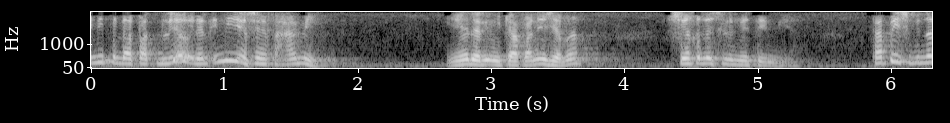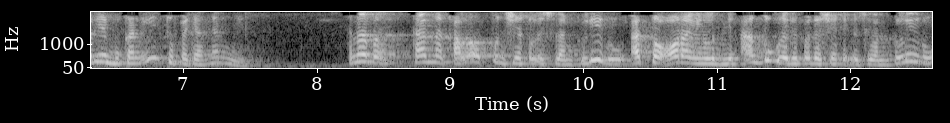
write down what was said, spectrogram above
ini pendapat beliau dan ini yang saya pahami. Ya dari ucapannya siapa? Syekhul Islam Taimiyah. Tapi sebenarnya bukan itu pegangannya. Kenapa? Karena kalaupun Syekhul Islam keliru atau orang yang lebih agung daripada Syekhul Islam keliru,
